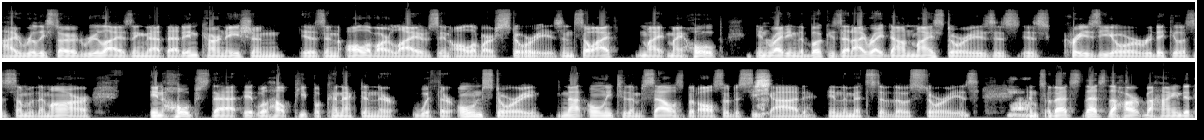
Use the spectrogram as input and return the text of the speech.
I really started realizing that that incarnation is in all of our lives, in all of our stories. And so I, my, my hope in writing the book is that I write down my stories as, as crazy or ridiculous as some of them are, in hopes that it will help people connect in their with their own story not only to themselves but also to see god in the midst of those stories wow. and so that's that's the heart behind it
